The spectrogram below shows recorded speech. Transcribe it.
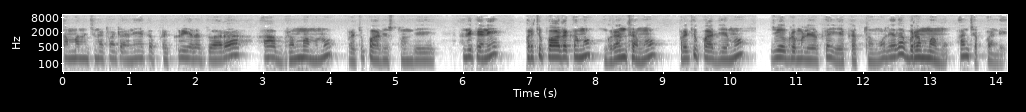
సంబంధించినటువంటి అనేక ప్రక్రియల ద్వారా ఆ బ్రహ్మమును ప్రతిపాదిస్తుంది. అందుకని ప్రతిపాదకము గ్రంథము ప్రతిపాద్యము జీవబ్రహ్మల యొక్క ఏకత్వము లేదా బ్రహ్మము అని చెప్పండి.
